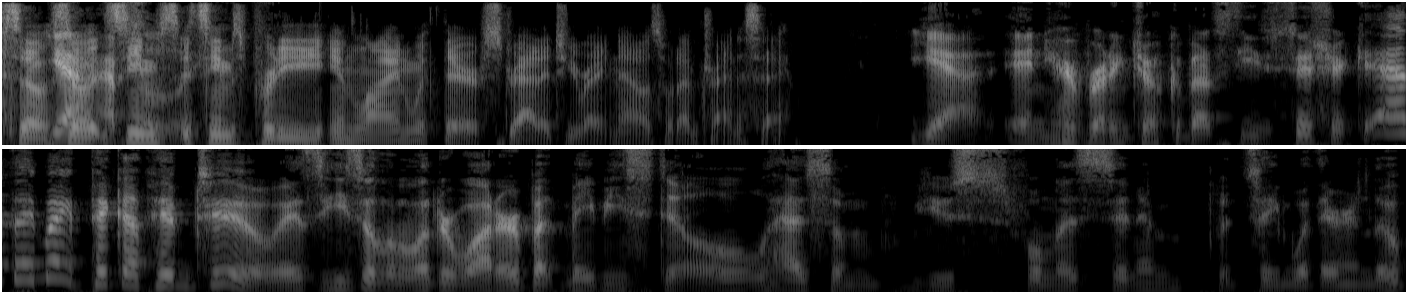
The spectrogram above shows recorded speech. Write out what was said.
So yeah, so it absolutely. seems it seems pretty in line with their strategy right now is what I'm trying to say. Yeah, and your running joke about Steve Cishek, yeah, they might pick up him too, as he's a little underwater, but maybe still has some usefulness in him. But same with Aaron Loup.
